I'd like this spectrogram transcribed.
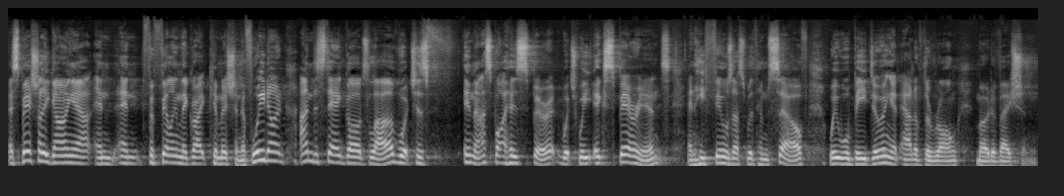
especially going out and, and fulfilling the Great Commission. If we don't understand God's love, which is in us by His Spirit, which we experience, and He fills us with Himself, we will be doing it out of the wrong motivation.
